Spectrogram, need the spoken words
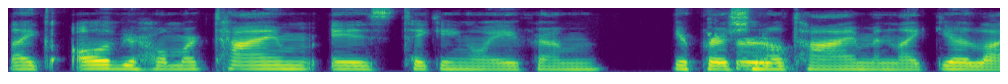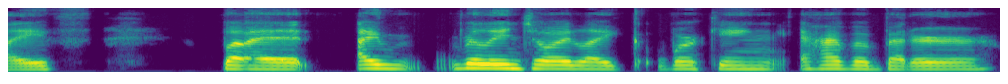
like all of your homework time is taking away from your personal True. time and like your life. But I really enjoy like working. I have a better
